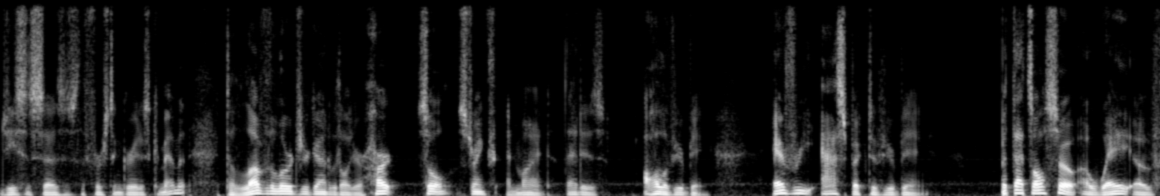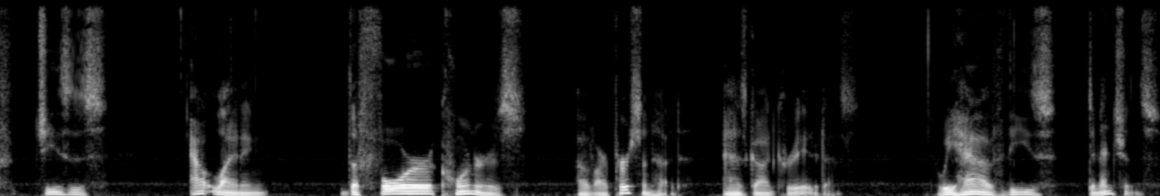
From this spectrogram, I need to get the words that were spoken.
Jesus says is the first and greatest commandment? To love the Lord your God with all your heart, soul, strength, and mind. That is all of your being, every aspect of your being. But that's also a way of Jesus outlining the four corners of our personhood as God created us we have these dimensions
